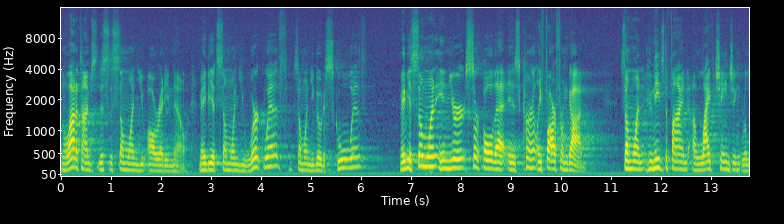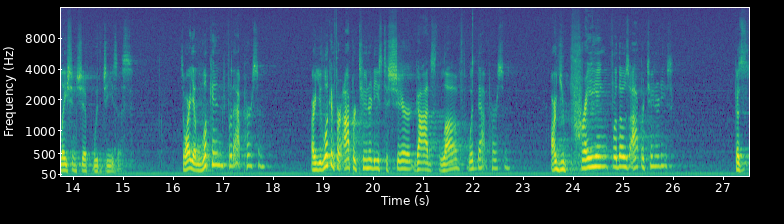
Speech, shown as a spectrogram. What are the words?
And a lot of times, this is someone you already know. Maybe it's someone you work with, someone you go to school with. Maybe it's someone in your circle that is currently far from God, someone who needs to find a life changing relationship with Jesus. So, are you looking for that person? Are you looking for opportunities to share God's love with that person? Are you praying for those opportunities? Because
